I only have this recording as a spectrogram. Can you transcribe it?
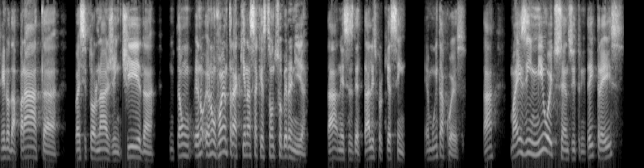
Reino da Prata, vai se tornar Argentina. Então, eu não, eu não vou entrar aqui nessa questão de soberania, tá? Nesses detalhes, porque, assim, é muita coisa, tá? Mas em 1833,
